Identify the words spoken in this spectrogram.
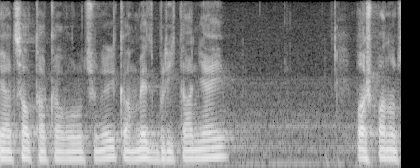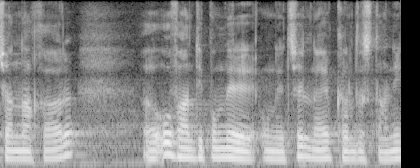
Միացյալ Թագավորությունների կամ Մեծ Բրիտանիայի պաշտպանության նախարարը, ով հանդիպումներ է ունեցել նաև Քրդստանի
